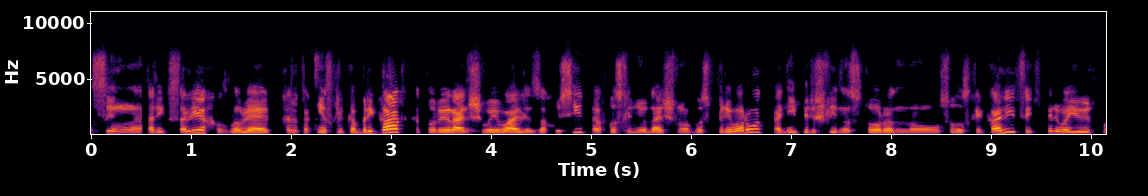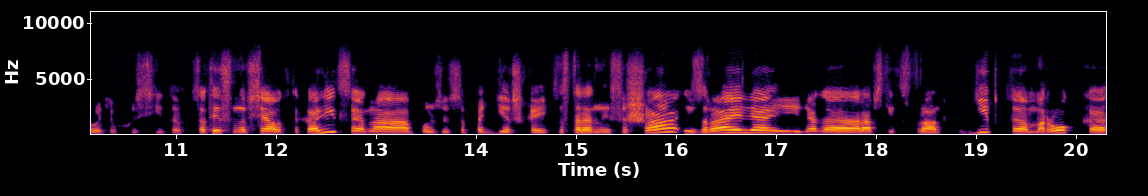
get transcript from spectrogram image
сын Тарик Салех возглавляет, скажем так, несколько бригад, которые раньше воевали за хуситов. После неудачного госпереворота они перешли на сторону судовской коалиции и теперь воюют против хуситов. Соответственно, вся вот эта коалиция, она пользуется поддержкой со стороны США, Израиля и ряда арабских стран. Египта, Марокко.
